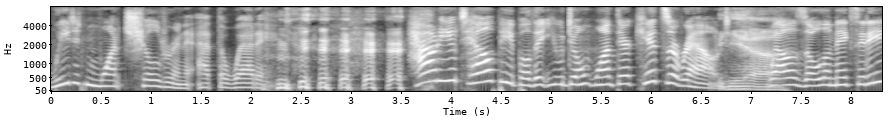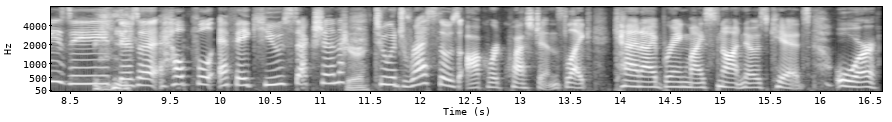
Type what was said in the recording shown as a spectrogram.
we didn't want children at the wedding. How do you tell people that you don't want their kids around? Yeah. Well, Zola makes it easy. There's a helpful FAQ section Sure. to address those awkward questions like can I bring my snot-nosed kids or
